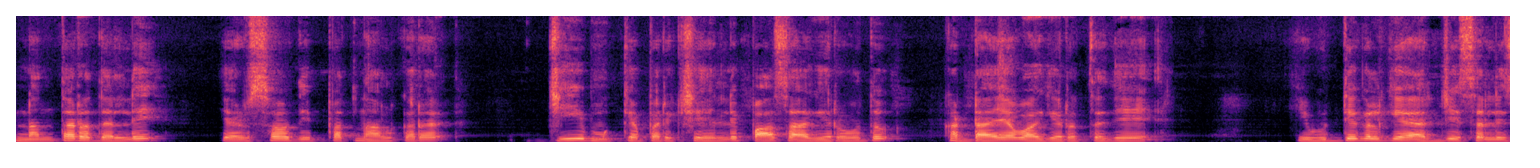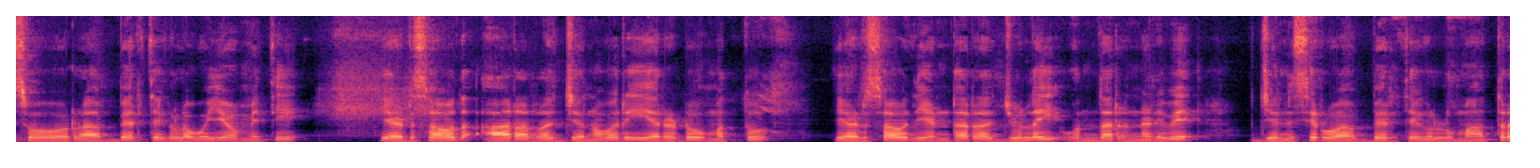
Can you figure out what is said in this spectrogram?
ನಂತರದಲ್ಲಿ ಎರಡು ಸಾವಿರದ ಇಪ್ಪತ್ತ್ನಾಲ್ಕರ ಜಿ ಮುಖ್ಯ ಪರೀಕ್ಷೆಯಲ್ಲಿ ಪಾಸ್ ಆಗಿರುವುದು ಕಡ್ಡಾಯವಾಗಿರುತ್ತದೆ. ಈ ಹುದ್ದೆಗಳಿಗೆ ಅರ್ಜಿ ಸಲ್ಲಿಸುವವರ ಅಭ್ಯರ್ಥಿಗಳ ವಯೋಮಿತಿ ಎರಡು ಸಾವಿರದ ಆರರ ಜನವರಿ ಎರಡು ಮತ್ತು ಎರಡು ಸಾವಿರದ ಎಂಟರ ಜುಲೈ ಒಂದರ ನಡುವೆ ಜನಿಸಿರುವ ಅಭ್ಯರ್ಥಿಗಳು ಮಾತ್ರ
